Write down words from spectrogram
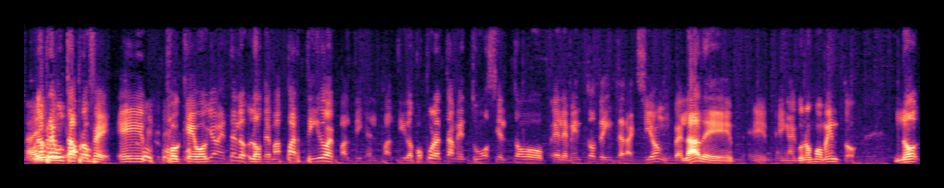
Ahí Una pregunta, profe, eh, porque obviamente lo- los demás partidos, el, parti- el Partido Popular también tuvo ciertos elementos de interacción, ¿verdad? De, eh, en algunos momentos. No,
